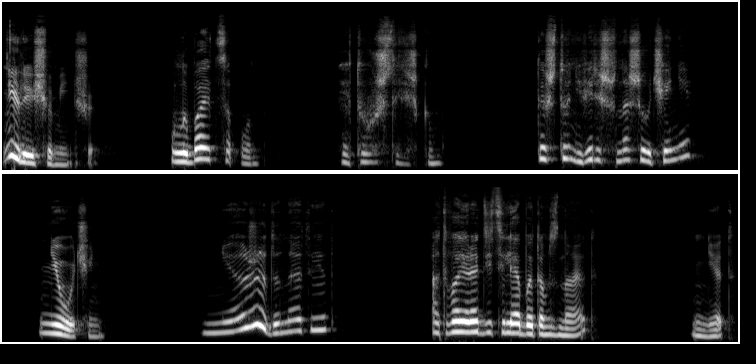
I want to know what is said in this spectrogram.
Или еще меньше. Улыбается он. Это уж слишком. Ты что, не веришь в наше учение? Не очень. Неожиданный ответ. А твои родители об этом знают? Нет.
